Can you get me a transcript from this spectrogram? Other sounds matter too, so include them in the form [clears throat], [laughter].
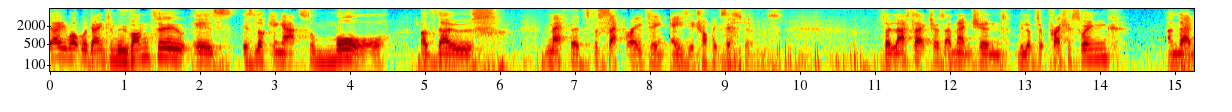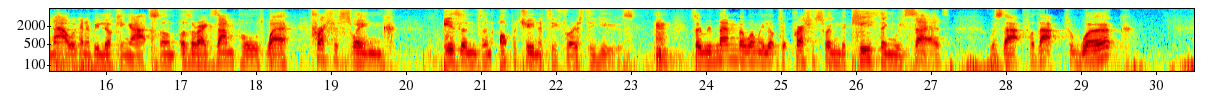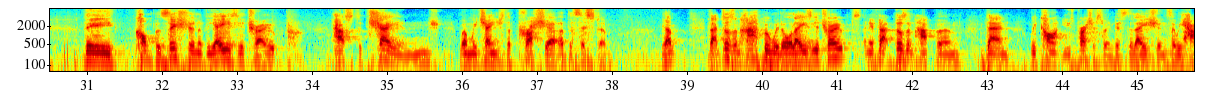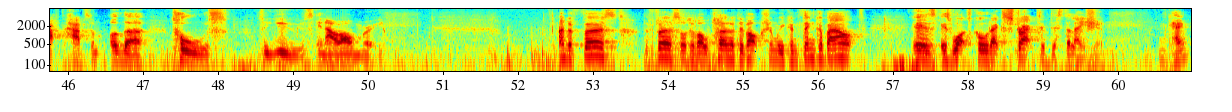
Today what we're going to move on to is, is looking at some more of those methods for separating azeotropic systems. So last lecture, as I mentioned, we looked at pressure swing, and then now we're going to be looking at some other examples where pressure swing isn't an opportunity for us to use. [clears throat] so remember when we looked at pressure swing, the key thing we said was that for that to work, the composition of the azeotrope has to change when we change the pressure of the system. That doesn't happen with all azeotropes, and if that doesn't happen, then we can't use pressure swing distillation, so we have to have some other tools to use in our armory. And the first, the first sort of alternative option we can think about is, is what's called extractive distillation. Okay?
